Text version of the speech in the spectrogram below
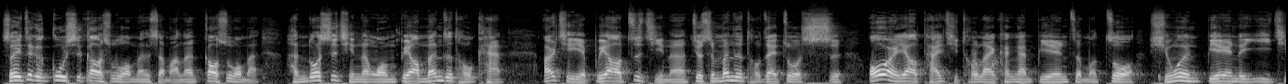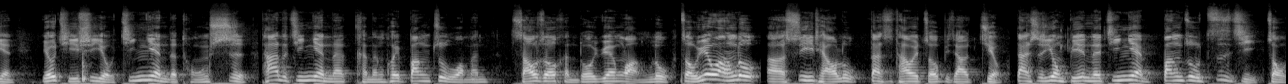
所以这个故事告诉我们什么呢？告诉我们很多事情呢，我们不要闷着头看。而且也不要自己呢，就是闷着头在做事，偶尔要抬起头来看看别人怎么做，询问别人的意见，尤其是有经验的同事，他的经验呢可能会帮助我们少走很多冤枉路。走冤枉路，呃，是一条路，但是他会走比较久。但是用别人的经验帮助自己走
